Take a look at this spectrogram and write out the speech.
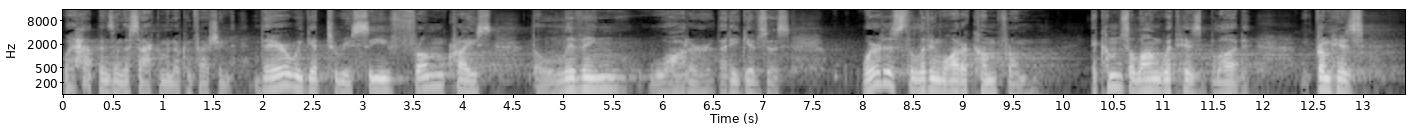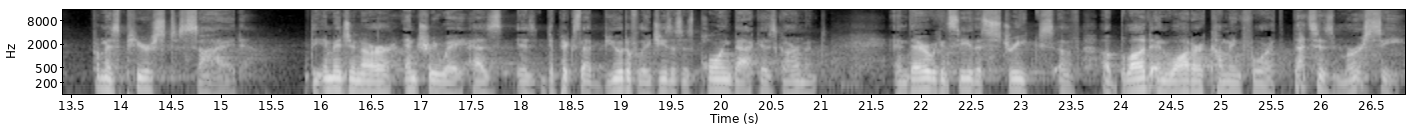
what happens in the sacrament of confession? There we get to receive from Christ the living water that he gives us. Where does the living water come from? It comes along with his blood, from his, from his pierced side. The image in our entryway has, is, depicts that beautifully. Jesus is pulling back his garment. And there we can see the streaks of, of blood and water coming forth. That's his mercy.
